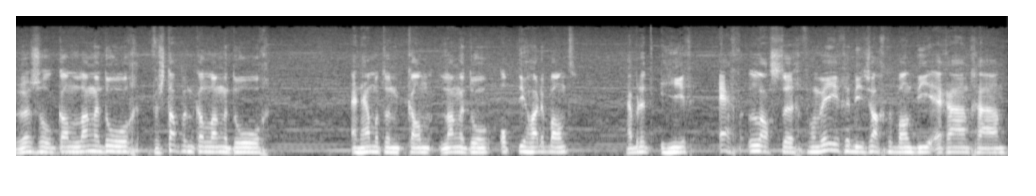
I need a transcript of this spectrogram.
Russell kan langer door, Verstappen kan langer door. En Hamilton kan langer door op die harde band. Hebben het hier echt lastig vanwege die zachte band die eraan gaan.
